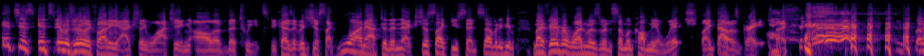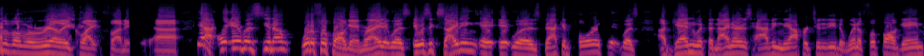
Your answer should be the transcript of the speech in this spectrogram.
it's just it's it was really funny actually watching all of the tweets because it was just like one after the next, just like you said. So many people. My favorite one was when someone called me a witch. Like that was great. Like, some of them were really quite funny. Uh, yeah, it, was you know what a football game, right? It was it was exciting. It, it was back and forth. It was again with the Niners having the opportunity to win a football game.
